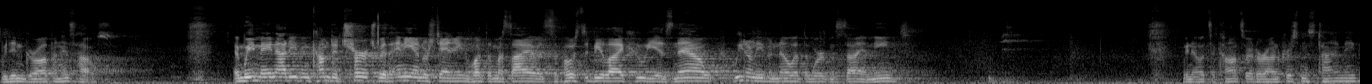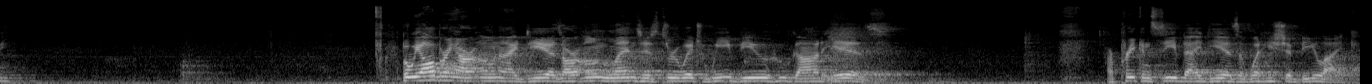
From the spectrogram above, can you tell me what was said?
We didn't grow up in his house. And we may not even come to church with any understanding of what the Messiah is supposed to be like, who he is now. We don't even know what the word Messiah means. We know it's a concert around Christmas time, maybe. But we all bring our own ideas, our own lenses through which we view who God is. Our preconceived ideas of what He should be like.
